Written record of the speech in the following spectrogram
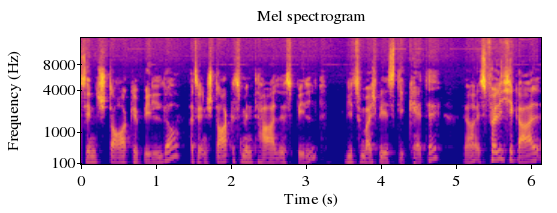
sind starke Bilder, also ein starkes mentales Bild, wie zum Beispiel jetzt die Kette. Ja, ist völlig egal,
